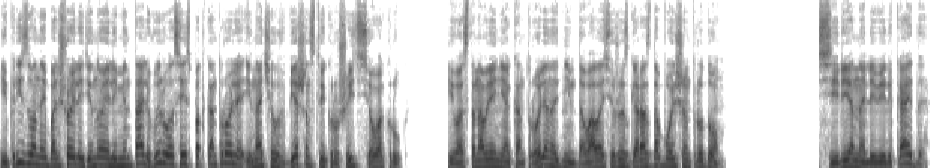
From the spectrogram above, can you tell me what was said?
и призванный большой ледяной элементаль вырвался из-под контроля и начал в бешенстве крушить все вокруг. И восстановление контроля над ним давалось уже с гораздо большим трудом. Сирена Леверкайда,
